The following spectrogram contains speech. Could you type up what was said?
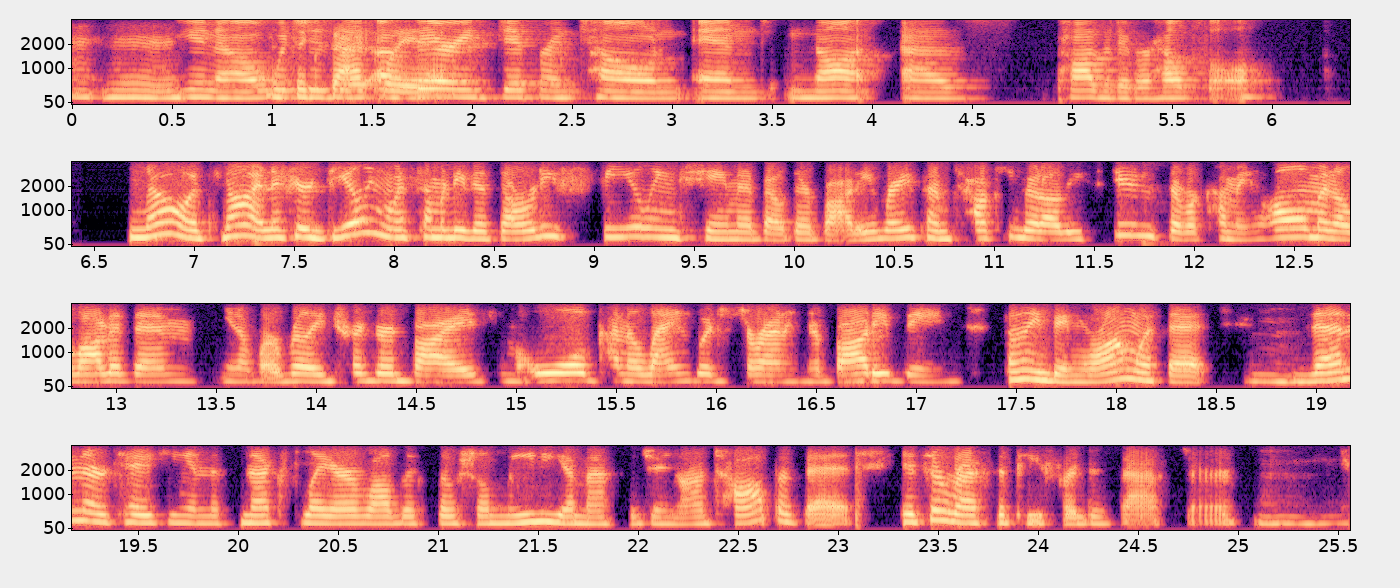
mm-hmm. you know which That's is a, a very it. different tone and not as positive or helpful no, it's not. And if you're dealing with somebody that's already feeling shame about their body, right? So I'm talking about all these students that were coming home and a lot of them, you know, were really triggered by some old kind of language surrounding their body being something being wrong with it. Mm-hmm. Then they're taking in this next layer of all the social media messaging on top of it. It's a recipe for disaster. Mm-hmm.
